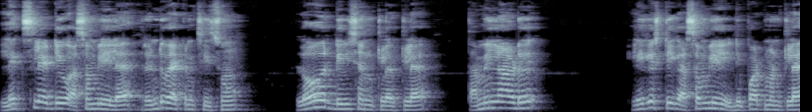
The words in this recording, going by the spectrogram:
லெக்ஸ்லேட்டிவ் அசம்பிளியில் ரெண்டு வேக்கன்சிஸும் லோவர் டிவிஷன் கிளர்க்கில் தமிழ்நாடு லீகஸ்டிக் அசம்பிளி டிபார்ட்மெண்ட்டில்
